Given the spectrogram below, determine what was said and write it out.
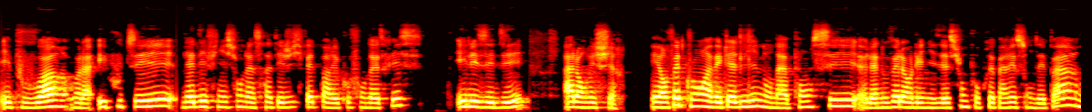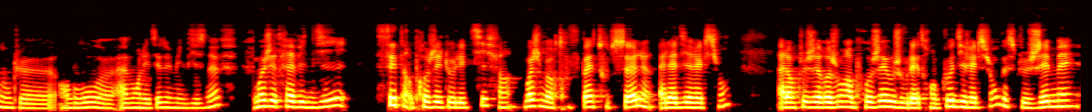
et pouvoir voilà, écouter la définition de la stratégie faite par les cofondatrices et les aider à l'enrichir. Et en fait, quand avec Adeline, on a pensé la nouvelle organisation pour préparer son départ, donc euh, en gros euh, avant l'été 2019, moi j'ai très vite dit, c'est un projet collectif. Hein. Moi, je me retrouve pas toute seule à la direction, alors que j'ai rejoint un projet où je voulais être en co-direction parce que j'aimais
